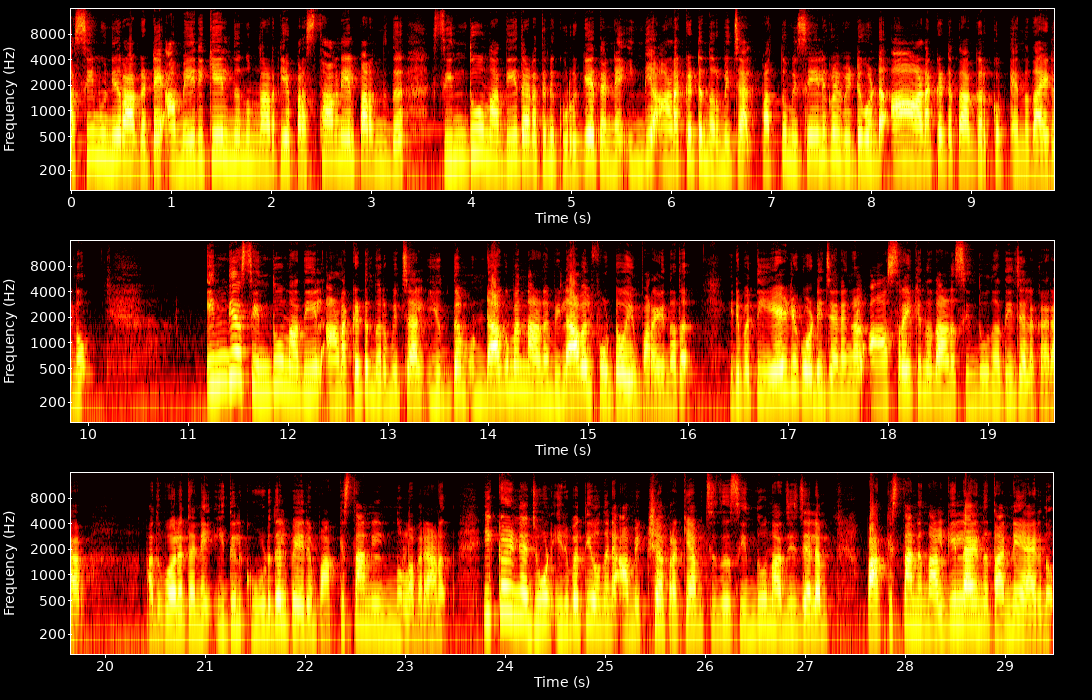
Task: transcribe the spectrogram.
അസീം മുനീർ അമേരിക്കയിൽ നിന്നും നടത്തിയ പ്രസ്താവനയിൽ പറഞ്ഞത് സിന്ധു നദീതടത്തിന് കുറുകെ തന്നെ ഇന്ത്യ അണക്കെട്ട് നിർമ്മിച്ചാൽ പത്തു മിസൈലുകൾ വിട്ടുകൊണ്ട് ആ അണക്കെട്ട് തകർക്കും എന്നതായിരുന്നു. ഇന്ത്യ സിന്ധു നദിയിൽ അണക്കെട്ട് നിർമ്മിച്ചാൽ യുദ്ധം ഉണ്ടാകുമെന്നാണ് ബിലാവൽ ഫോട്ടോയും പറയുന്നത്. ഇരുപത്തിയേഴ് കോടി ജനങ്ങൾ ആശ്രയിക്കുന്നതാണ് സിന്ധു നദി കരാർ. അതുപോലെ തന്നെ ഇതിൽ കൂടുതൽ പേരും പാകിസ്ഥാനിൽ നിന്നുള്ളവരാണ്. ഇക്കഴിഞ്ഞ ജൂൺ ഇരുപത്തിയൊന്നിന് അമിത്ഷാ പ്രഖ്യാപിച്ചത് സിന്ധു നദീജലം പാകിസ്ഥാന് നൽകില്ല എന്ന് തന്നെയായിരുന്നു.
